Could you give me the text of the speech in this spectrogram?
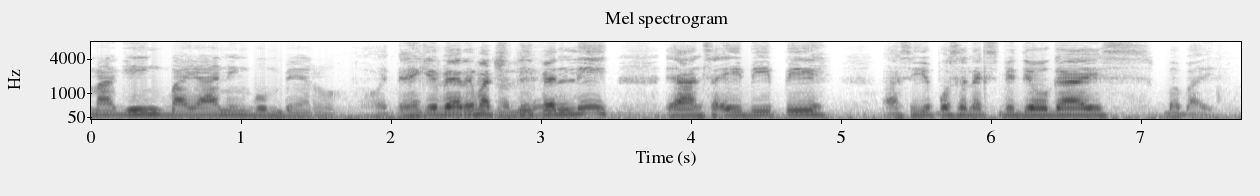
maging bayaning bumbero. Okay, thank you very much, Stephen Lee. Yan, sa ABP. Ah, see you po sa next video, guys. Bye-bye.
